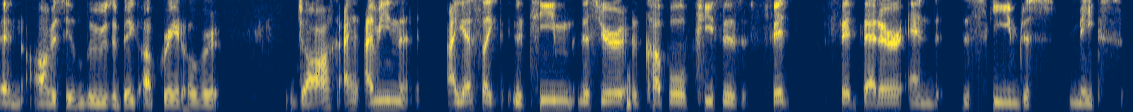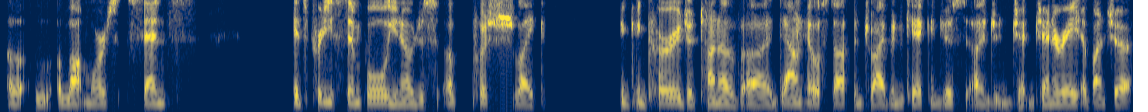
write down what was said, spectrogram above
and obviously Lue's a big upgrade over Doc. I, I mean, I guess like the team this year, a couple pieces fit fit better, and the scheme just makes a, a lot more sense. It's pretty simple, you know, just a push like encourage a ton of uh, downhill stuff and drive and kick and just uh, g- generate a bunch of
